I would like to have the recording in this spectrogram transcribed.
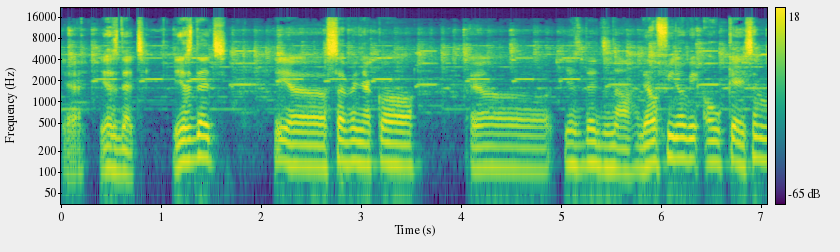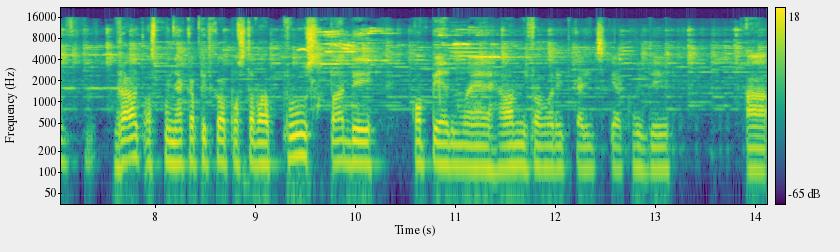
je jezdec. Jezdec, je Seven jako uh, jezdec na delfínovi, OK, jsem rád, aspoň nějaká pitková postava, plus tady opět moje hlavní favoritka vždycky jako vždy. A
